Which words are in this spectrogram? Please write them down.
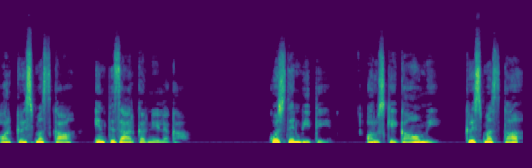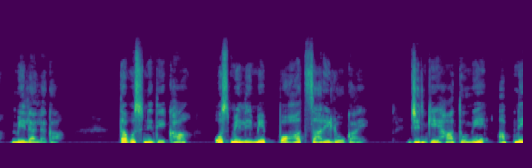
और क्रिसमस का इंतज़ार करने लगा। कुछ दिन बीते और उसके गाँव में क्रिसमस का मेला लगा। तब उसने देखा, उस मेले में बहुत सारे लोग आए, जिनके हाथों में अपने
